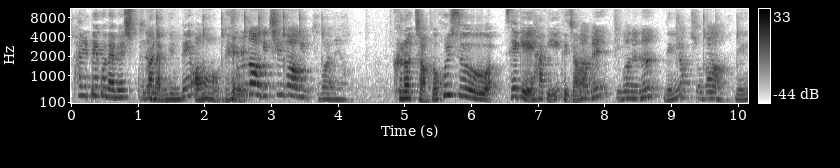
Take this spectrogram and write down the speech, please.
8 빼고 나면 19가 네. 남는데, 어, 네. 3 더하기 7 더하기 9가 돼요. 그렇죠. 그 홀수 3개의 합이, 그 그죠? 다음에 이번에는 네. 짝수가 네.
